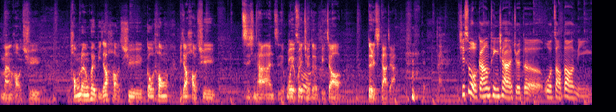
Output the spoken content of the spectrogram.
蛮好去同仁会比较好去沟通，比较好去执行他的案子，我也会觉得比较对得起大家。对，其实我刚刚听下来，觉得我找到你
